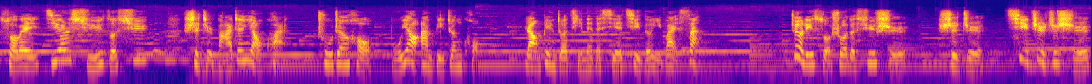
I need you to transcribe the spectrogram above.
所谓急而徐则虚，是指拔针要快，出针后不要按闭针孔，让病者体内的邪气得以外散。这里所说的虚实，是指气滞之时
